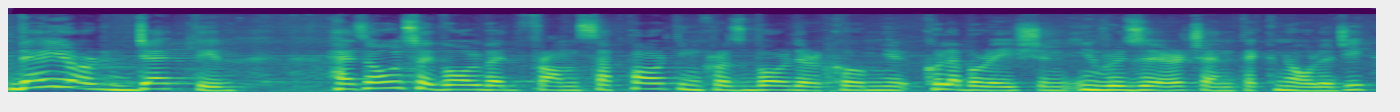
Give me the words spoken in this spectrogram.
Their objective has also evolved from supporting cross-border collaboration in research and technology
